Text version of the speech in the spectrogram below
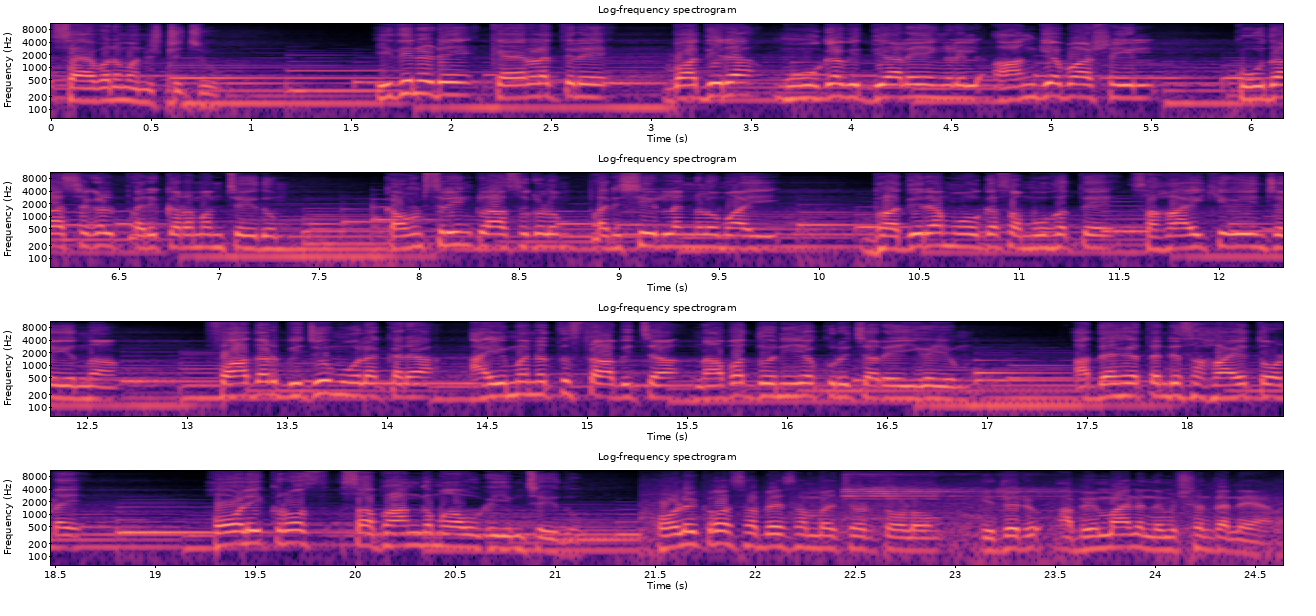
സേവനമനുഷ്ഠിച്ചു. ഇതിനിടെ കേരളത്തിലെ ബദിര മൂക വിദ്യാലയങ്ങളിൽ ആംഗ്യഭാഷയിൽ കൂതാശകൾ പരിക്രമം ചെയ്തും കൗൺസിലിംഗ് ക്ലാസുകളും പരിശീലനങ്ങളുമായി ബദിരമൂക സമൂഹത്തെ സഹായിക്കുകയും ചെയ്യുന്ന ഫാദർ ബിജു മൂലക്കര ഐമനത്ത് സ്ഥാപിച്ച നവധ്വനിയെക്കുറിച്ച് അറിയുകയും അദ്ദേഹത്തിന്റെ സഹായത്തോടെ ഹോളി ക്രോസ് സഭാംഗമാവുകയും ചെയ്തു. ഹോളി ക്രോസ് സഭയെ സംബന്ധിച്ചിടത്തോളം ഇതൊരു അഭിമാന നിമിഷം തന്നെയാണ്.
